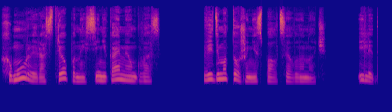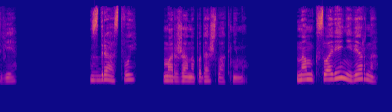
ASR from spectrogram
хмурый, растрепанный, с синяками у глаз. Видимо, тоже не спал целую ночь. Или две. «Здравствуй», — Маржана подошла к нему. Нам к Словении, верно?»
